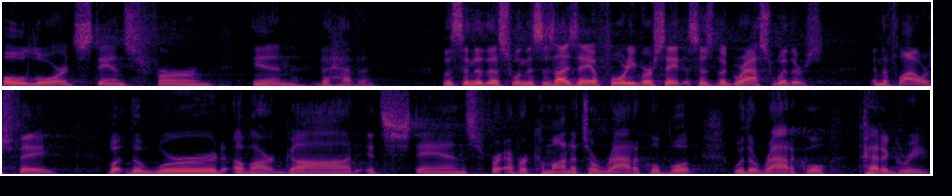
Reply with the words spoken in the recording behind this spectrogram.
O Lord, stands firm in the heaven. Listen to this one. This is Isaiah 40, verse 8. It says, The grass withers and the flowers fade. But the word of our God, it stands forever. Come on, it's a radical book with a radical pedigree.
